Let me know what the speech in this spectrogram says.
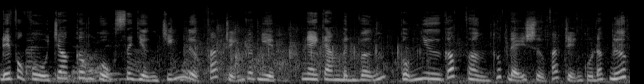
để phục vụ cho công cuộc xây dựng chiến lược phát triển doanh nghiệp ngày càng bền vững cũng như góp phần thúc đẩy sự phát triển của đất nước.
